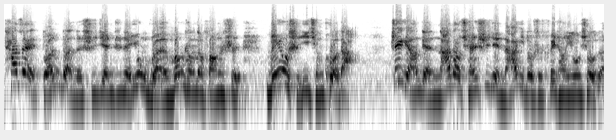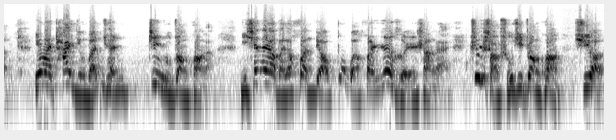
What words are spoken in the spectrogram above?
他在短短的时间之内用软封城的方式，没有使疫情扩大。这两点拿到全世界哪里都是非常优秀的，因为他已经完全进入状况了。你现在要把它换掉，不管换任何人上来，至少熟悉状况需要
